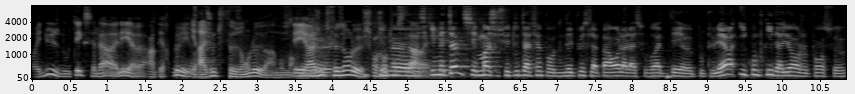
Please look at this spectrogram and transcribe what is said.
aurait dû se douter que cela allait interpeller. Il rajoute faisons-le à un moment. Et il rajoute faisons-le, changeons Ce qui tout cela. Ce ouais. qui m'étonne, c'est moi, je suis tout à fait pour donner plus la parole à la souveraineté euh, populaire, y compris d'ailleurs, je pense, euh,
